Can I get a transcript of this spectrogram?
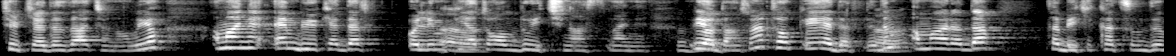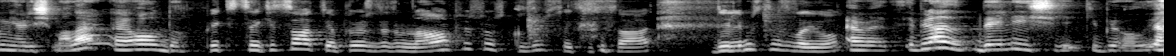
Türkiye'de zaten oluyor. Ama hani en büyük hedef olimpiyat olduğu için aslında hani Rio'dan sonra Tokyo'yu hedefledim. Evet. Ama arada tabii ki katıldığım yarışmalar e, oldu. Peki 8 saat yapıyoruz dedim. Ne yapıyorsunuz kızım 8 saat? Deli misiniz ayol? Evet. Biraz deli işi gibi oluyor.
